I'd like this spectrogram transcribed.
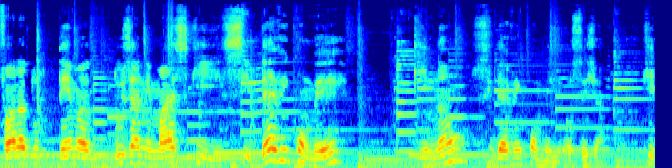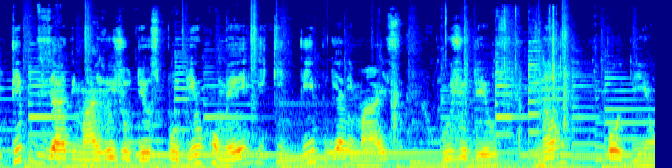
fala do tema dos animais que se devem comer, que não se devem comer, ou seja, que tipo de animais os judeus podiam comer e que tipo de animais os judeus não podiam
